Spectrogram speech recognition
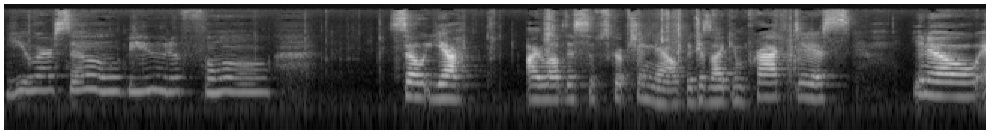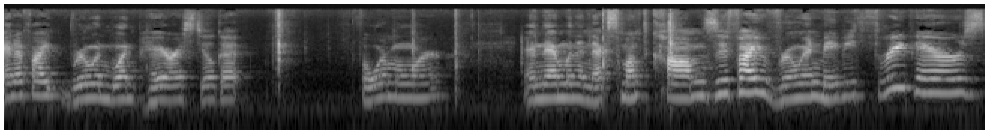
You are so beautiful. So yeah, I love this subscription now because I can practice, you know, and if I ruin one pair, I still get four more. And then when the next month comes, if I ruin maybe three pairs,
